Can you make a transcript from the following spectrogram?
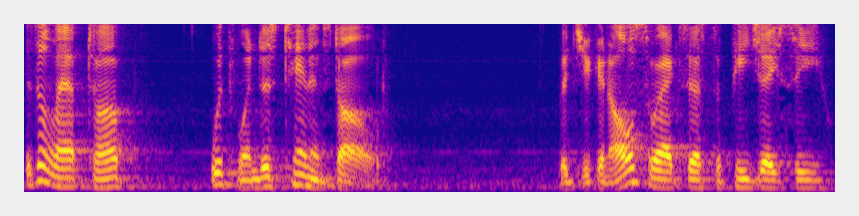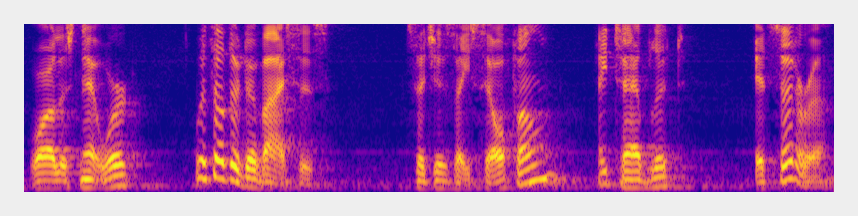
is a laptop with Windows 10 installed. But you can also access the PJC wireless network with other devices, such as a cell phone, a tablet, etc.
